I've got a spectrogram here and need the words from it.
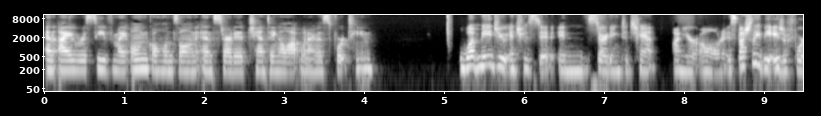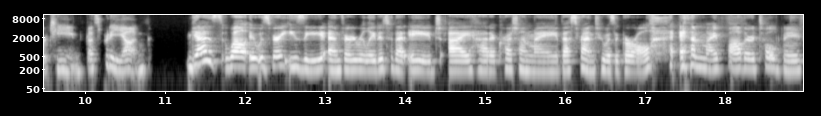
and I received my own Gohonzon and started chanting a lot when I was 14. What made you interested in starting to chant on your own, especially at the age of 14? That's pretty young. Yes, well, it was very easy and very related to that age. I had a crush on my best friend who was a girl, and my father told me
